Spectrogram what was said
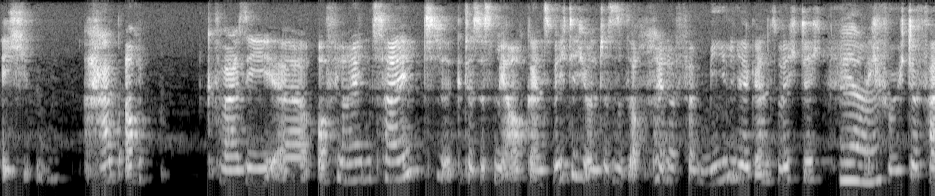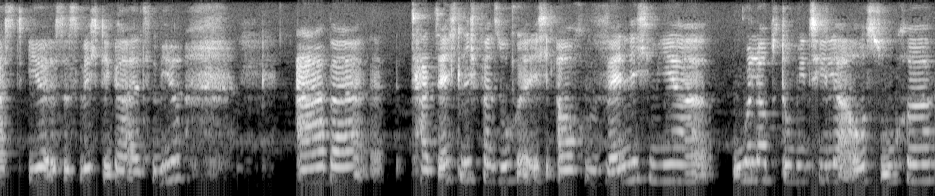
ich habe auch quasi äh, Offline-Zeit. Das ist mir auch ganz wichtig und das ist auch meiner Familie ganz wichtig. Ja. Ich fürchte fast, ihr ist es wichtiger als mir. Aber tatsächlich versuche ich auch, wenn ich mir Urlaubsdomizile aussuche,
